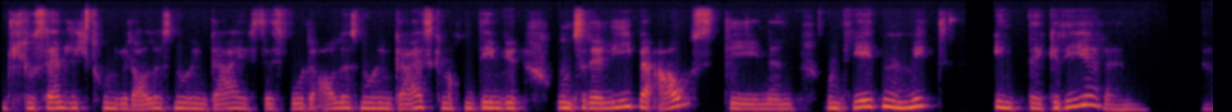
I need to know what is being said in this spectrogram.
Und schlussendlich tun wir alles nur im Geist. Es wurde alles nur im Geist gemacht, indem wir unsere Liebe ausdehnen und jeden mit integrieren. Ja?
